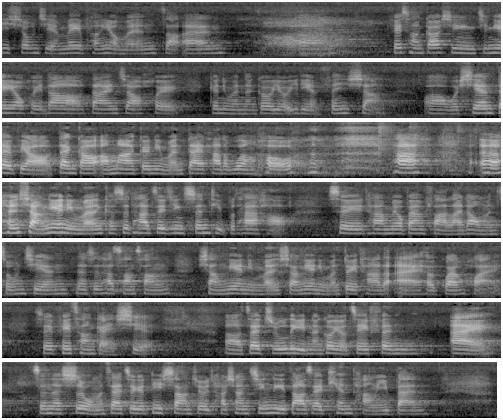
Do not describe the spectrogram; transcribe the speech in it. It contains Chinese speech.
弟兄姐妹朋友们，早安！嗯，非常高兴今天又回到大安教会，跟你们能够有一点分享。啊，我先代表蛋糕阿妈跟你们带她的问候。她呃很想念你们，可是她最近身体不太好，所以她没有办法来到我们中间。但是她常常想念你们，想念你们对她的爱和关怀，所以非常感谢。啊，在主里能够有这份。爱真的是我们在这个地上就好像经历到在天堂一般，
